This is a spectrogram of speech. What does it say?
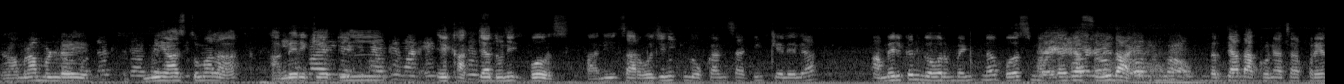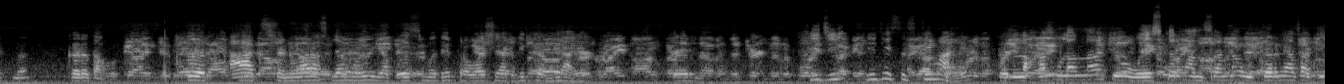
रामराम मंडळी मी आज तुम्हाला अमेरिकेतील एक अत्याधुनिक बस आणि सार्वजनिक लोकांसाठी केलेल्या अमेरिकन गव्हर्नमेंटनं बस मधल्या ज्या सुविधा आहेत. तर त्या दाखवण्याचा प्रयत्न करत आहोत. तर आज शनिवार असल्यामुळे या बसमध्ये प्रवासी अगदी कमी आहेत. तर ही जी ही जी सिस्टीम आहे तर लहान मुलांना किंवा वयस्कर माणसांना उतरण्यासाठी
